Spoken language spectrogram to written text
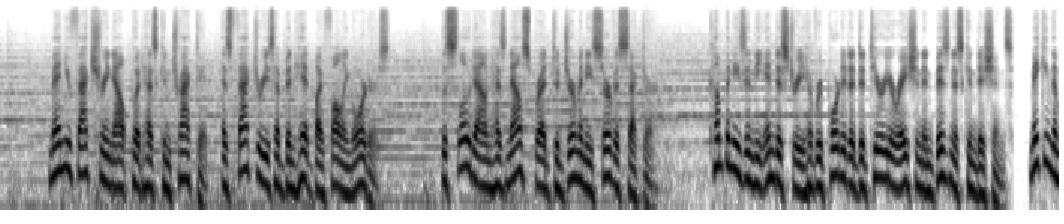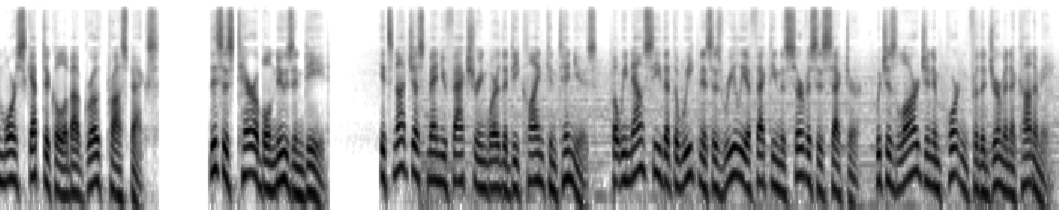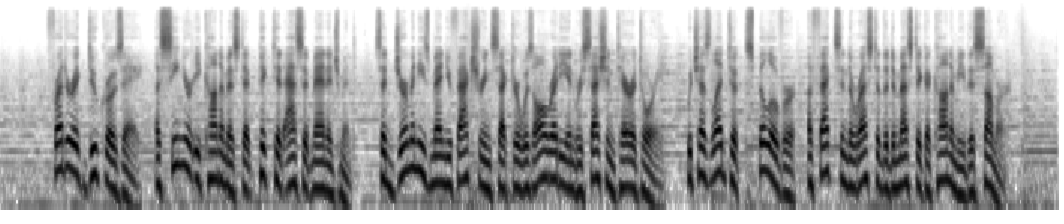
Manufacturing output has contracted, as factories have been hit by falling orders. The slowdown has now spread to Germany's service sector. Companies in the industry have reported a deterioration in business conditions, making them more skeptical about growth prospects. This is terrible news indeed. It's not just manufacturing where the decline continues, but we now see that the weakness is really affecting the services sector, which is large and important for the German economy. Frederik Ducrozet, a senior economist at Pictet Asset Management, said Germany's manufacturing sector was already in recession territory, which has led to spillover effects in the rest of the domestic economy this summer.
